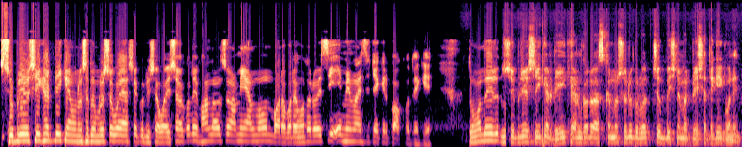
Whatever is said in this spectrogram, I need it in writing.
সুপ্রিয় শিক্ষার্থী, কেমন আছো তোমরা সবাই? আশা করি সবাই সকলে ভালো আছো। আমি আলমোহন বরাবরের মতো রয়েছি এমএমআইসি টেকের পক্ষ থেকে। তোমাদের সুপ্রিয় শিক্ষার্থী, খেয়াল করো, আজকে আমরা শুরু করব চব্বিশ নম্বর পেশা থেকে গণিত।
